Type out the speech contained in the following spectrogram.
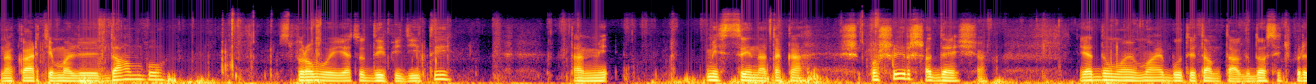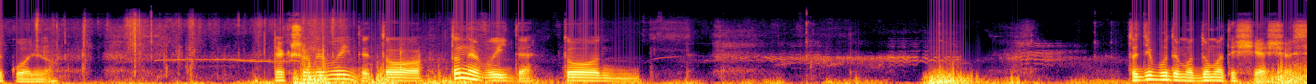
на карті малюють дамбу. Спробую я туди підійти. Там. Місцина така поширша дещо. Я думаю, має бути там так, досить прикольно. Якщо не вийде, то, то не вийде, то Тоді будемо думати ще щось.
